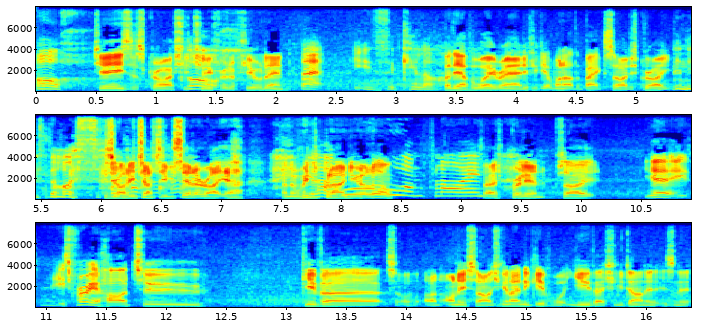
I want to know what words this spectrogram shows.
oh, Jesus Christ, you chew through the fuel then. that is a killer. But the other way around, if you get one up the backside, it's great. then it's nice. Because you're only touching the accelerator and the wind's You're blowing you along. "Ooh, I'm flying. So it's brilliant. So yeah, it, it's very hard to give a sort of an honest answer. You can only give what you've actually done, isn't it?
